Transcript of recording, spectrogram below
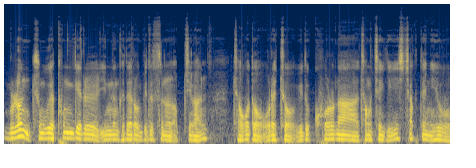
물론 중국의 통계를 있는 그대로 믿을 수는 없지만 적어도 올해 초 위드 코로나 정책이 시작된 이후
